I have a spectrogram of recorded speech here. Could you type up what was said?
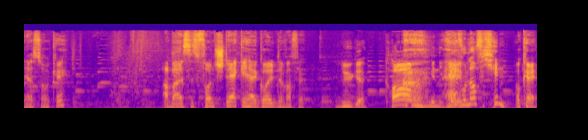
Ja, ist doch okay. Aber es ist von Stärke her goldene Waffe. Lüge. Komm, Minigame. Hä, wo laufe ich hin? Okay.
